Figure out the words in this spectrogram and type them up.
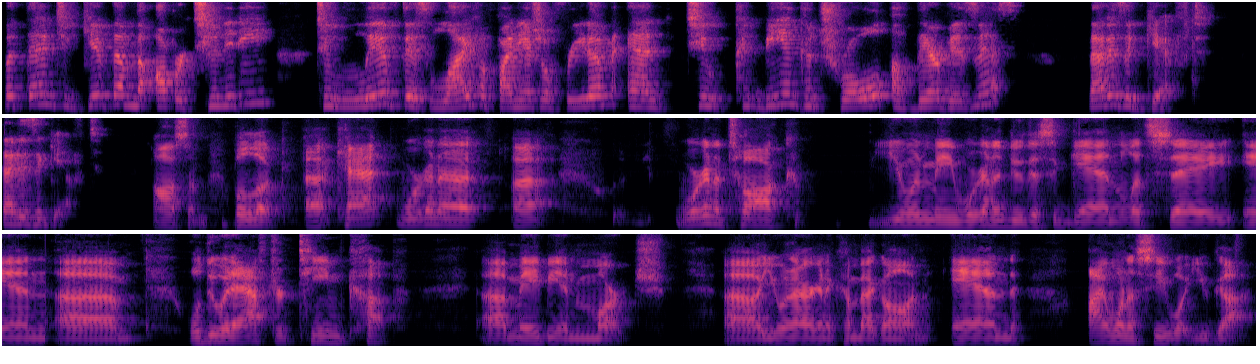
but then to give them the opportunity to live this life of financial freedom and to be in control of their business. That is a gift. That is a gift. Awesome. Well, look, uh, Kat, we're gonna uh, we're gonna talk. You and me, we're gonna do this again. Let's say in um, we'll do it after Team Cup, uh, maybe in March. Uh, you and I are going to come back on, and I want to see what you got.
